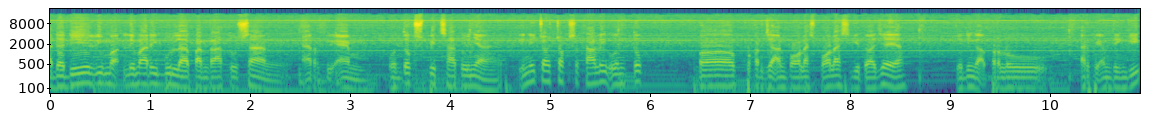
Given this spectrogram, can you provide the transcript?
Ada di 5800an RPM untuk speed satunya. Ini cocok sekali untuk uh, pekerjaan poles-poles gitu aja ya. Jadi nggak perlu RPM tinggi.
